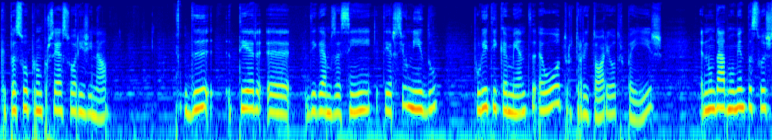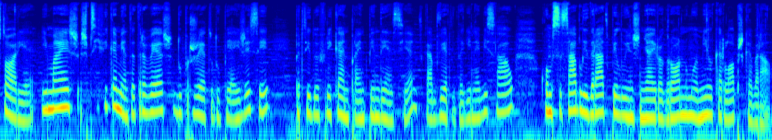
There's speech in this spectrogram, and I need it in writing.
que passou por um processo original de ter, eh, digamos assim, ter se unido politicamente a outro território, a outro país, num dado momento da sua história e mais especificamente através do projeto do PAIGC, Partido Africano para a Independência de Cabo Verde e da Guiné-Bissau, como se sabe, liderado pelo engenheiro agrónomo Amílcar Lopes Cabral.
